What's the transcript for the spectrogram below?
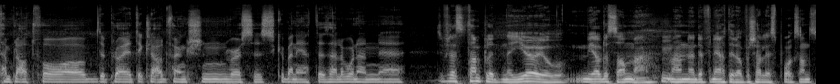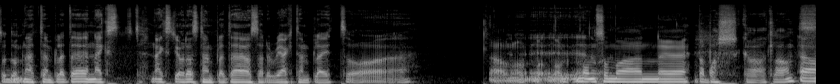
templat for å deploye til Cloud Function versus Kubernetes, eller hvordan eh, De fleste templatene gjør jo mye av det samme, Mm. men er definert i da forskjellige språk. Sant? Så .NET-template er Next, Next JS-template, og så er det React-template og eh, Ja, noen, noen, noen som har en eh, Babashka et eller annet. ja,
